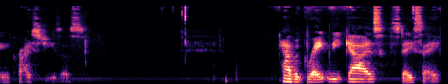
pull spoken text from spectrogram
in Christ Jesus. Have a great week, guys. Stay safe.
